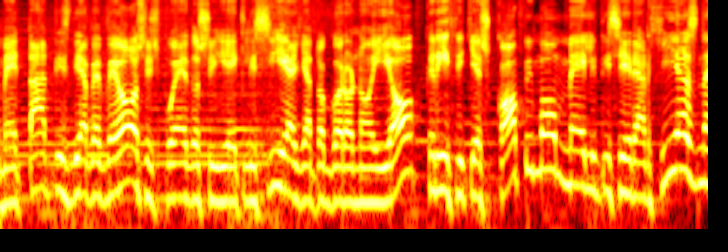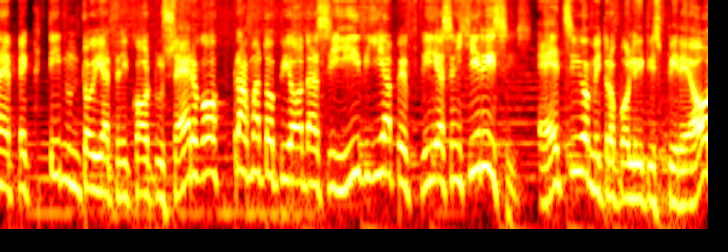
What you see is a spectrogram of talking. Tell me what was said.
Μετά τις διαβεβαιώσεις που έδωσε η Εκκλησία για τον κορονοϊό, κρίθηκε σκόπιμο μέλη της ιεραρχίας να επεκτείνουν το ιατρικό τους έργο, πραγματοποιώντας οι ίδιοι απευθείας εγχειρήσεις. Έτσι, ο Μητροπολίτης Πυραιό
